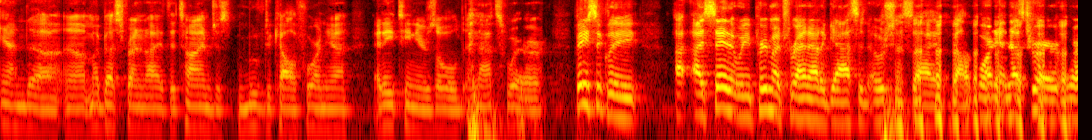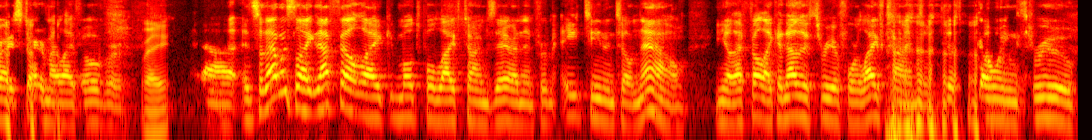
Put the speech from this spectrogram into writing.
And uh, uh, my best friend and I at the time just moved to California at 18 years old, and that's where basically I, I say that we pretty much ran out of gas in Oceanside, California, and that's where where I started my life over. Right. Uh, and so that was like that felt like multiple lifetimes there, and then from 18 until now, you know, that felt like another three or four lifetimes of just going through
